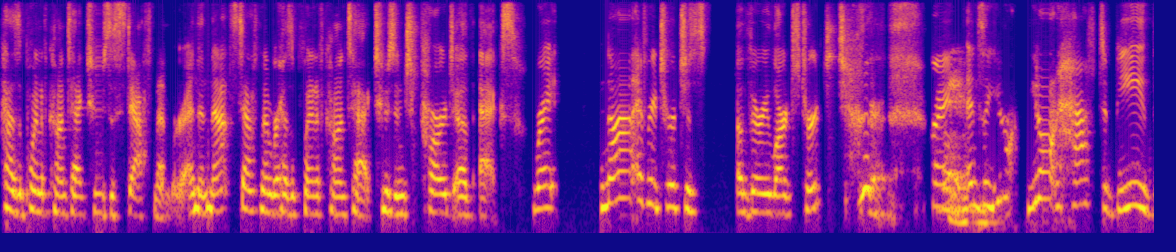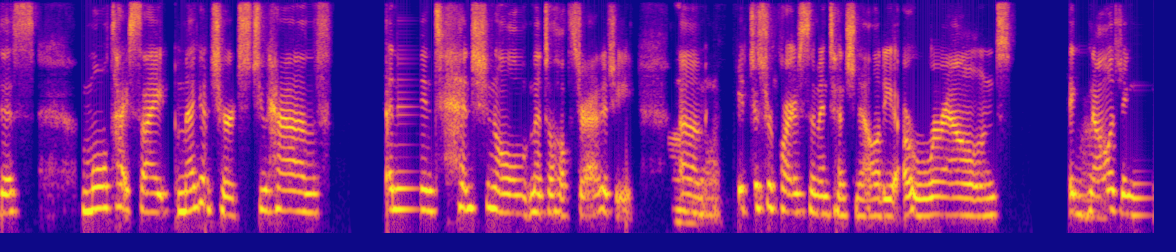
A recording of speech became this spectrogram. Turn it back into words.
has a point of contact who's a staff member. And then that staff member has a point of contact who's in charge of X, right? Not every church is a very large church right and so you don't you don't have to be this multi-site mega church to have an intentional mental health strategy um, mm-hmm. it just requires some intentionality around acknowledging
